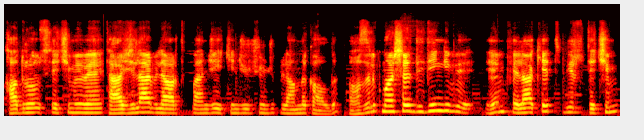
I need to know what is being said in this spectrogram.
kadro seçimi ve tercihler bile artık bence ikinci, üçüncü planda kaldı. Hazırlık maçları dediğin gibi hem felaket bir seçim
